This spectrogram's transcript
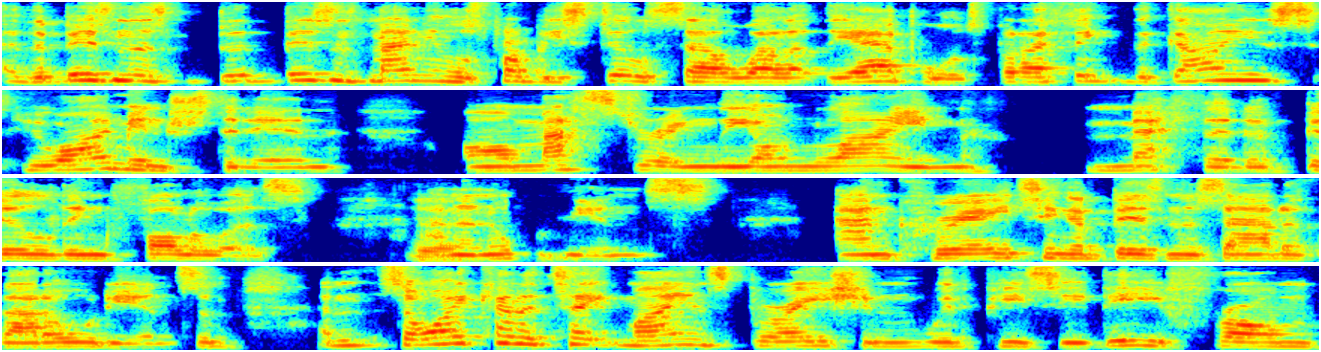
the business the business manuals probably still sell well at the airports, but I think the guys who I'm interested in are mastering the online method of building followers yeah. and an audience and creating a business out of that audience. And, and so I kind of take my inspiration with PCD from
